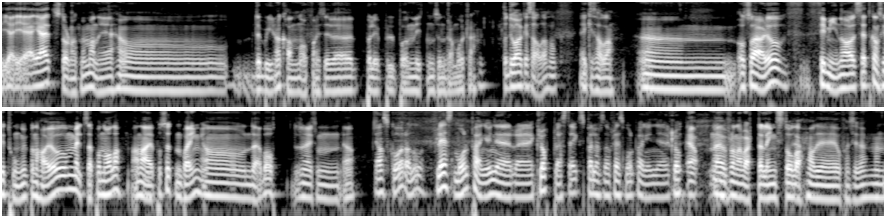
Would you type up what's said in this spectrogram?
jeg, jeg, jeg står nok med Mané, og det blir nok han offensive på Liverpool på en liten stund framover, tror jeg. Og du har ikke Salah, Sånn. Ikke Salah. Um, og så er det jo Femino har sett ganske tung ut, men har jo meldt seg på nå, da. Han er jo på 17 poeng, og det er bare åtte liksom, ja. Ja, han skåra nå. Flest målpoeng under uh, Klopp, leste jeg. Spilleren som har flest målpoeng under Klopp. ja. Det er jo fordi han har vært der lengst òg, da, av de offensive. Men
